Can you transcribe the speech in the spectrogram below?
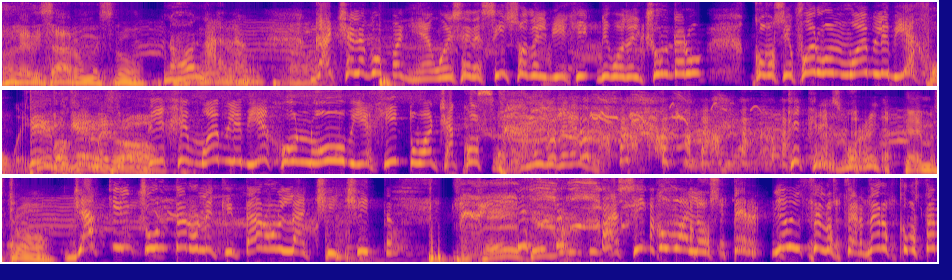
No le avisaron, maestro. No, nada. Gacha la compañía, güey. Se deshizo del viejito, digo, del chúntaro, como si fuera un mueble viejo, güey. ¿Tipo qué, maestro? Dije mueble viejo, no viejito achacoso. Es muy diferente. ¿Qué crees, borre? ¿Qué, maestro? Ya que el chúntaro le quitaron la chichita, ¿Qué? ¿Qué? así como a los ter... ¿Ya viste los terneros cómo están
